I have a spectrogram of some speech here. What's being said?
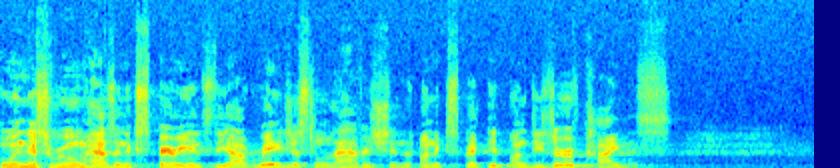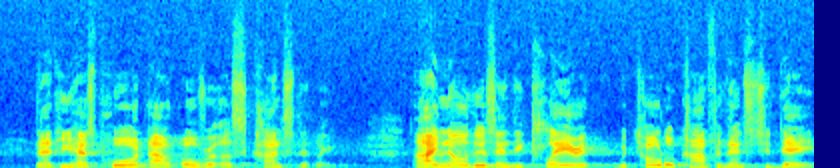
Who in this room hasn't experienced the outrageous, lavish, and unexpected, undeserved kindness that He has poured out over us constantly. I know this and declare it with total confidence today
